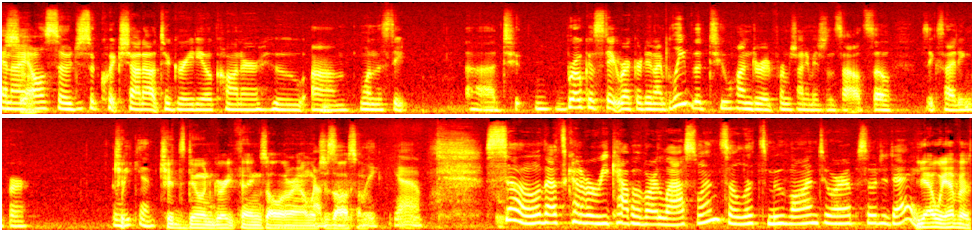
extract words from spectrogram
And so. I also just a quick shout out to Grady O'Connor who um, won the state. Uh, to, broke a state record in, I believe, the 200 from Shawnee Mission South. So it's exciting for the weekend. Kids doing great things all around, which Absolutely. is awesome. Yeah. So that's kind of a recap of our last one. So let's move on to our episode today. Yeah, we have a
